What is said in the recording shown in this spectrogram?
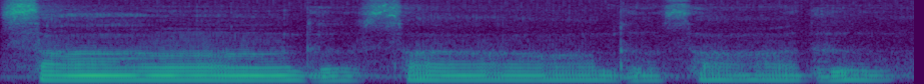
साधु साधु साधु।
